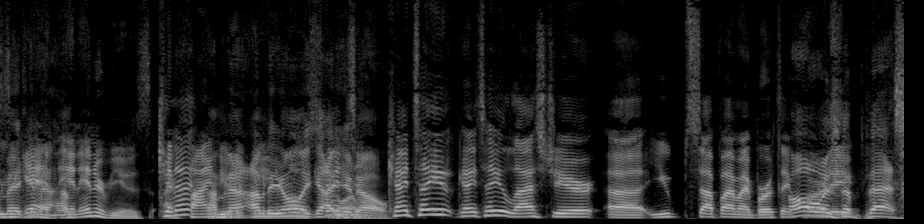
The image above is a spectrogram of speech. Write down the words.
'Cause making again, in interviews, Can I- find I'm you not- I'm be the only guy you awesome. know. Can I tell you? Can I tell you? Last year, uh, you stopped by my birthday Oh, party. it was the best.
